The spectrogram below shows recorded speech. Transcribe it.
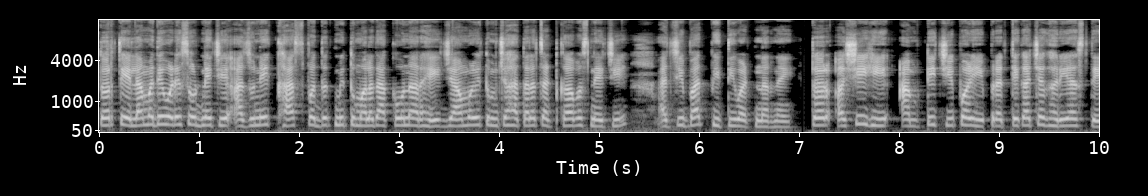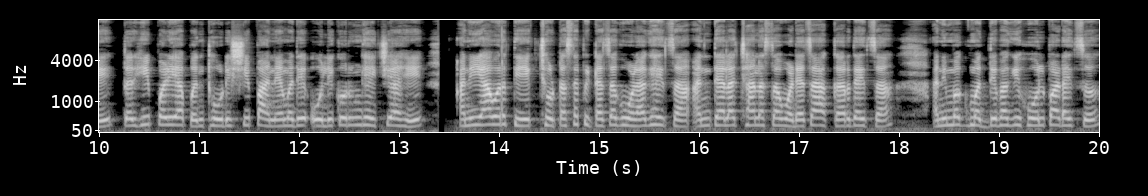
तर तेलामध्ये वडे सोडण्याची अजून एक खास पद्धत मी तुम्हाला दाखवणार आहे ज्यामुळे तुमच्या हाताला चटका बसण्याची अजिबात भीती वाटणार नाही. तर अशी ही आमटीची पळी प्रत्येकाच्या घरी असते तर ही पळी आपण थोडीशी पाण्यामध्ये ओली करून घ्यायची आहे. आणि यावरती एक छोटासा पिठाचा गोळा घ्यायचा आणि त्याला छान असा वड्याचा आकार द्यायचा आणि मग मध्यभागी होल पाडायचं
